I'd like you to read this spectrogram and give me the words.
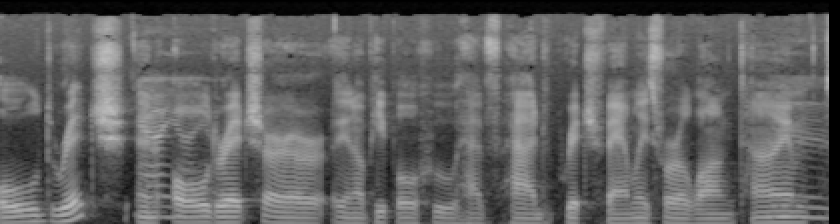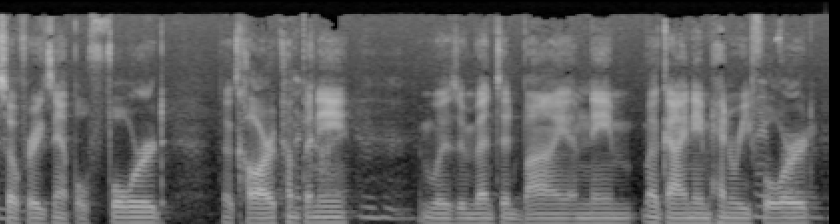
old rich, and Yeah, yeah, old yeah. rich are, you know, people who have had rich families for a long time. So, for example, Ford, the car company, was invented by a name a guy named Henry Ford. Ford.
